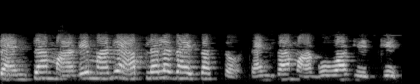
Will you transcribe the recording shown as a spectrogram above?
त्यांच्या मागे मागे आपल्याला जायचं असतं. त्यांचा मागोवा घेत घेत.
